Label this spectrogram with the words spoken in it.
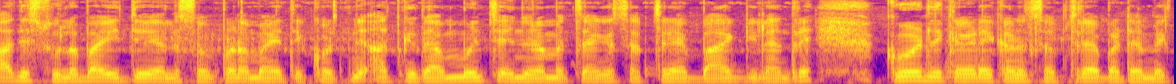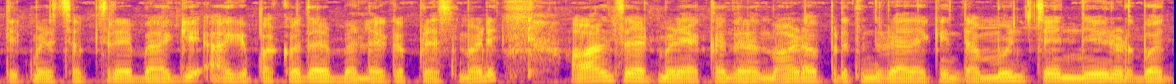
ಆದಿ ಸುಲಭ ಇದೆಯೋ ಎಲ್ಲ ಸಂಪೂರ್ಣ ಮಾಹಿತಿ ಕೊಡ್ತೀನಿ. ಅದಕ್ಕಿಂತ ಮುಂಚೆ ಇನ್ನು ನಮ್ಮ ಚಾನಲ್ಗೆ ಸಬ್ಸ್ಕ್ರೈಬ್ ಆಗಿಲ್ಲ ಅಂದರೆ ಕೂಡಲಿ ಕಡೆ ಕಾಣೋ ಸಬ್ಸ್ಕ್ರೈಬ್ ಬಟನ್ ಮೇಲೆ ಕ್ಲಿಕ್ ಮಾಡಿ ಸಬ್ಸ್ಕ್ರೈಬ್ ಆಗಿ ಹಾಗೆ ಪಕ್ಕದಲ್ಲಿ ಬೆಲ್ಲಕ್ಕೆ ಪ್ರೆಸ್ ಮಾಡಿ. ಆನ್ ಸೆಲೆಕ್ಟ್ ಮಾಡಿ, ಯಾಕಂದರೆ ನಾನು ಮಾಡೋ ಪ್ರತಿಯೊಂದು ಅದಕ್ಕಿಂತ ಮುಂಚೆ ನೀವು ನೋಡ್ಬೋದು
